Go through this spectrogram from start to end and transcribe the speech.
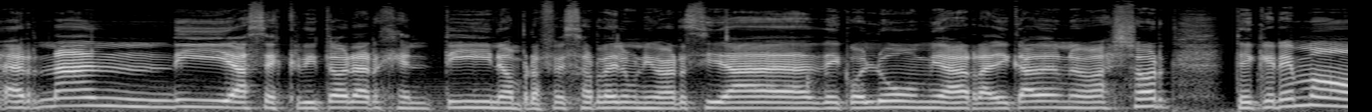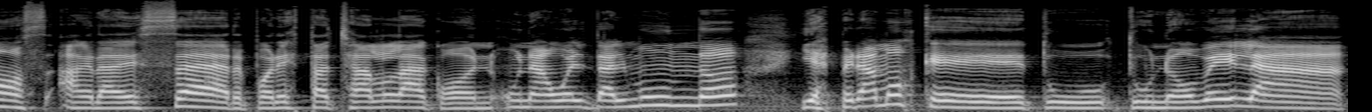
Hernán Díaz, escritor argentino, profesor de la Universidad de Columbia, radicado en Nueva York, te queremos agradecer por esta charla con Una Vuelta al Mundo y esperamos que tu, tu novela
